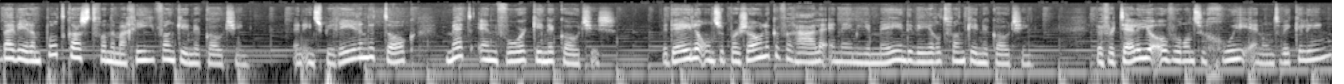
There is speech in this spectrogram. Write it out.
bij weer een podcast van de Magie van Kindercoaching. Een inspirerende talk met en voor kindercoaches. We delen onze persoonlijke verhalen en nemen je mee in de wereld van kindercoaching. We vertellen je over onze groei en ontwikkeling,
